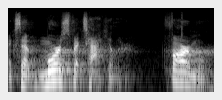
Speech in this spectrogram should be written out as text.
except more spectacular, far more.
